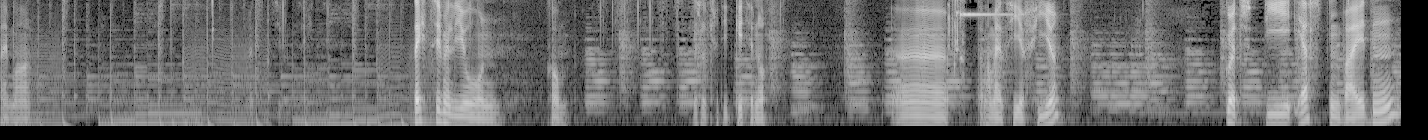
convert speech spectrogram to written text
Einmal. 1967. 16 Millionen. Komm. Ein bisschen Kredit geht hier noch. Äh, dann haben wir jetzt hier vier. Gut, die ersten beiden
